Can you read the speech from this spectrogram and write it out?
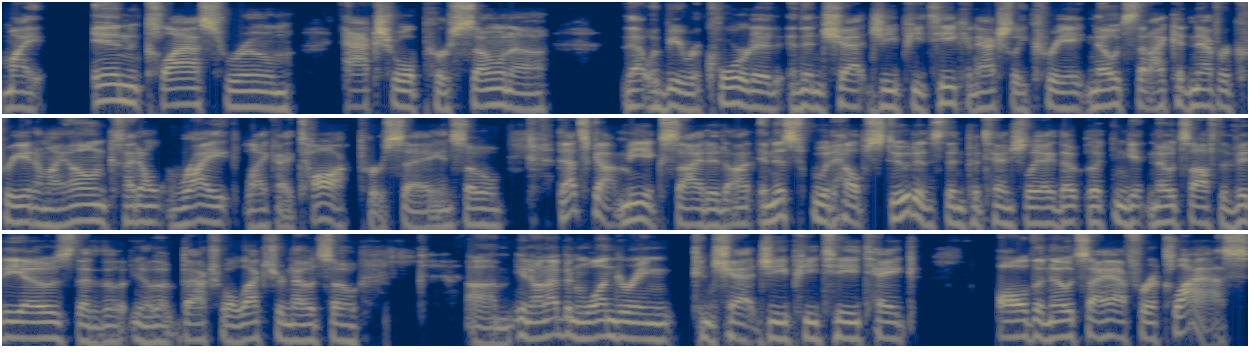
my in classroom actual persona that would be recorded and then chat gpt can actually create notes that i could never create on my own because i don't write like i talk per se and so that's got me excited on and this would help students then potentially they, they can get notes off the videos the, the you know the, the actual lecture notes so um, you know and i've been wondering can chat gpt take all the notes I have for a class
